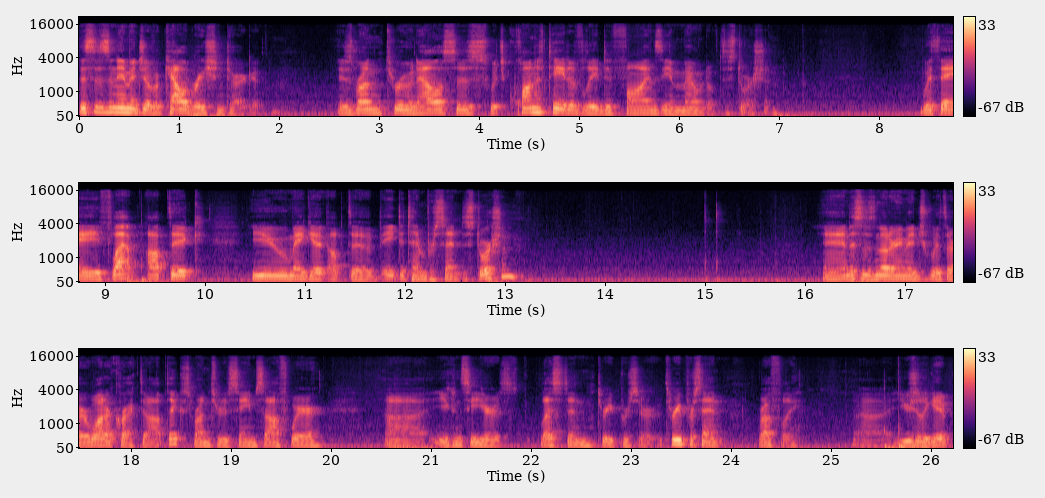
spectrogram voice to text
This is an image of a calibration target. It is run through analysis which quantitatively defines the amount of distortion. With a flat optic, you may get up to 8 to 10% distortion. And this is another image with our water corrected optics run through the same software. Uh, you can see here it's less than 3%, 3% roughly. Uh, usually get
